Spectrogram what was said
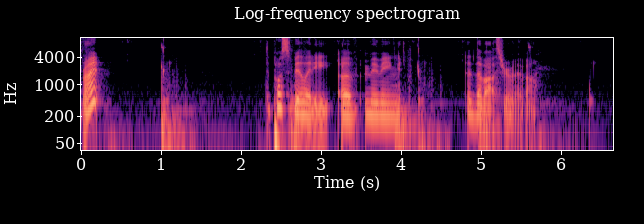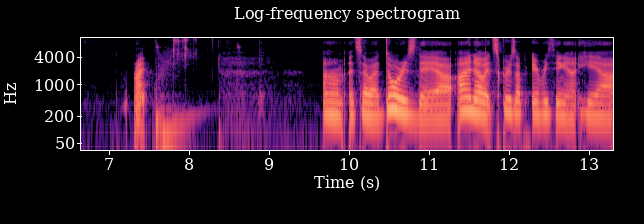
right? Possibility of moving the bathroom over, right? Um, and so our door is there. I know it screws up everything out here.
